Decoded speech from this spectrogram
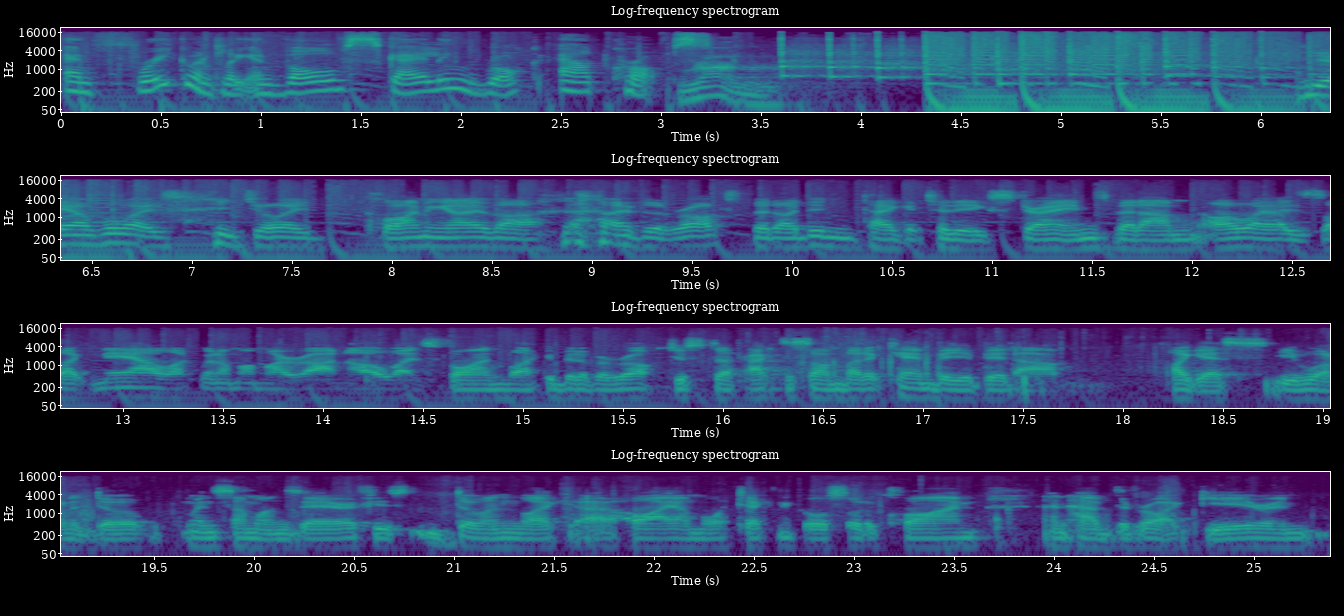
and frequently involve scaling rock outcrops. Run. Yeah, I've always enjoyed climbing over over the rocks, but I didn't take it to the extremes. But um, I always like now, like when I'm on my run, I always find like a bit of a rock just to practice on. But it can be a bit um, I guess you want to do it when someone's there. If you're doing like a higher, more technical sort of climb and have the right gear and,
